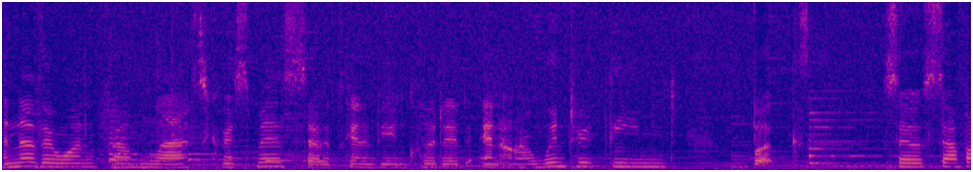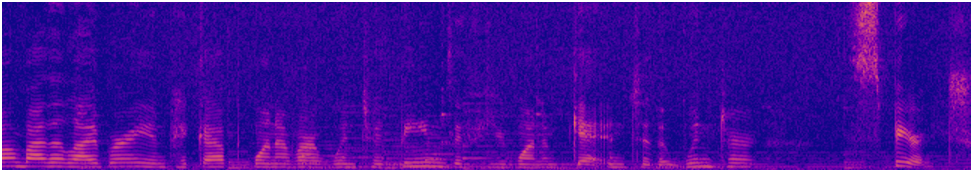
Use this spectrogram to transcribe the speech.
another one from last Christmas, so it's going to be included in our winter themed books. So stop on by the library and pick up one of our winter themes if you want to get into the winter spirit.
